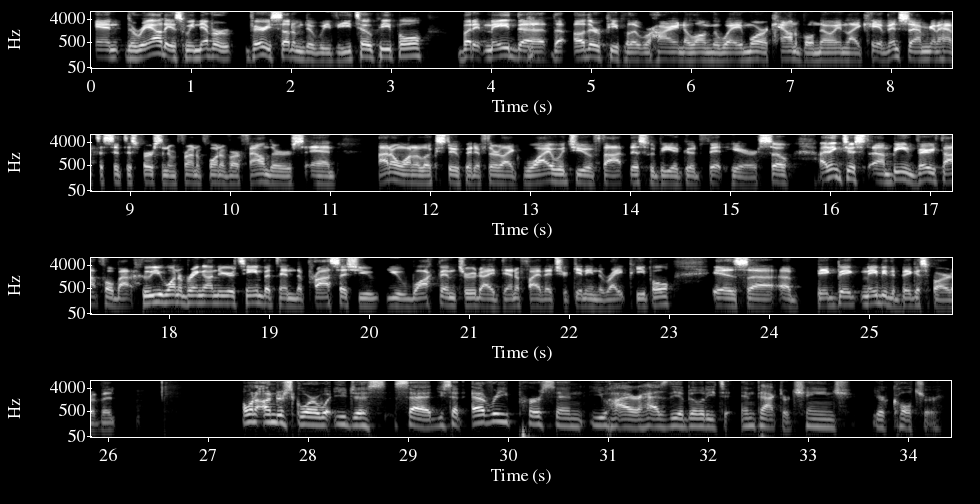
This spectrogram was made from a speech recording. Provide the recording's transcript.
And the reality is we never very seldom did we veto people but it made the the other people that we're hiring along the way more accountable knowing like hey eventually i'm to have to sit this person in front of one of our founders and i don't want to look stupid if they're like why would you have thought this would be a good fit here so i think just um, being very thoughtful about who you want to bring onto your team but then the process you you walk them through to identify that you're getting the right people is uh, a big big maybe the biggest part of it I want to underscore what you just said. You said every person you hire has the ability to impact or change your culture.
